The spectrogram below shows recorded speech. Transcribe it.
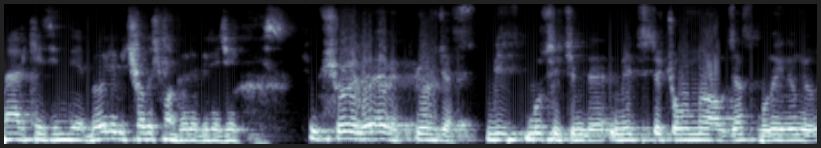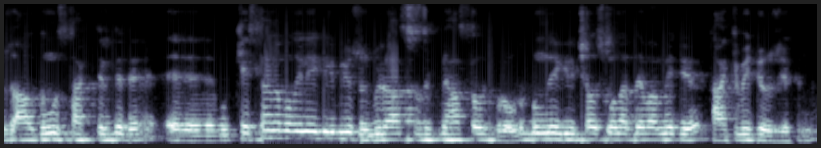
merkezinde böyle bir çalışma görebilecek miyiz? Şimdi şöyle evet göreceğiz. Biz bu seçimde mecliste çoğunluğu alacağız. Buna inanıyoruz. Aldığımız takdirde de e, bu kestane balı ile ilgili biliyorsunuz bir rahatsızlık, bir hastalık oldu. Bununla ilgili çalışmalar devam ediyor. Takip ediyoruz yakından.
